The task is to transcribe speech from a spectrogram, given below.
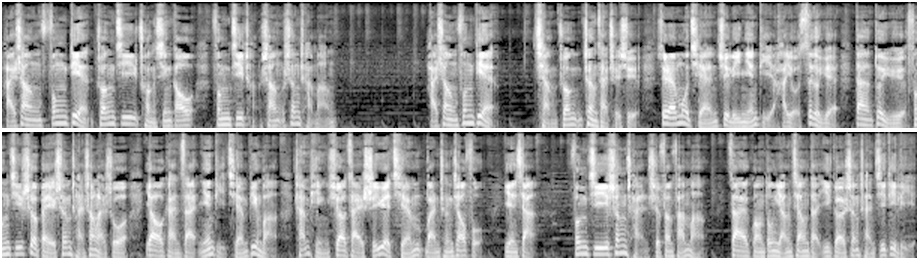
海上风电装机创新高，风机厂商生产忙。海上风电。抢装正在持续，虽然目前距离年底还有四个月，但对于风机设备生产商来说，要赶在年底前并网，产品需要在十月前完成交付。眼下，风机生产十分繁忙，在广东阳江的一个生产基地里，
